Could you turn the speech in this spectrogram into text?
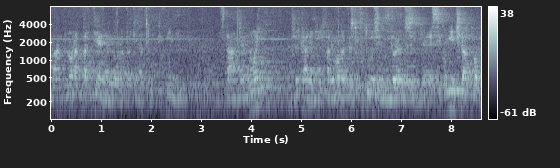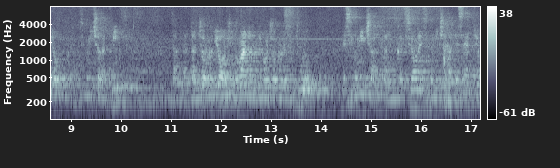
ma non appartiene a loro, appartiene a tutti. Quindi sta anche a noi cercare di fare in modo che questo futuro sia il migliore possibile e si comincia proprio si comincia da qui dal, dal, giorno di oggi, domani è il primo giorno del futuro e si comincia dall'educazione, si comincia dall'esempio,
